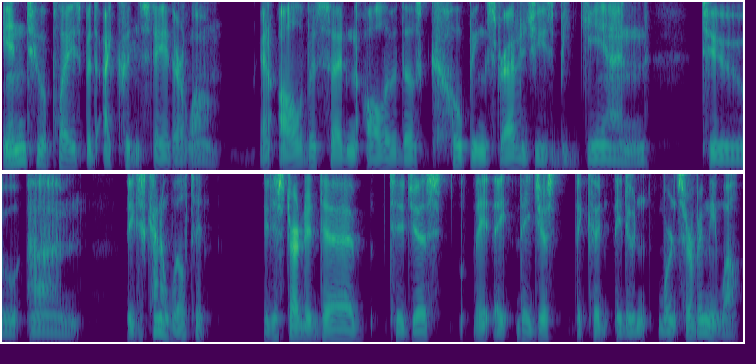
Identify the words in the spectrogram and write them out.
into a place, but I couldn't stay there long. And all of a sudden, all of those coping strategies began to, um, they just kind of wilted. They just started to to just they they they just they could they didn't weren't serving me well,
